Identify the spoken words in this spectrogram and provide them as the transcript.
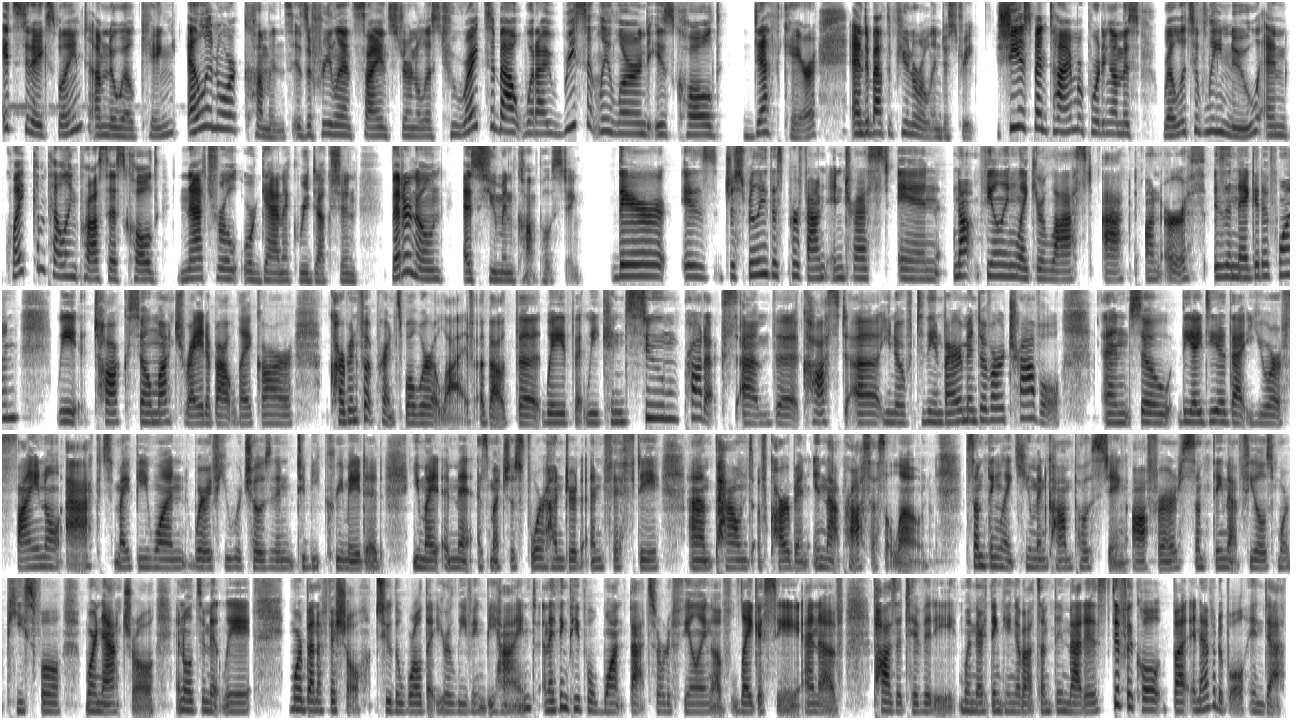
It's Today Explained. I'm Noel King. Eleanor Cummins is a freelance science journalist who writes about what I recently learned is called death care and about the funeral industry. She has spent time reporting on this relatively new and quite compelling process called natural organic reduction, better known as human composting there is just really this profound interest in not feeling like your last act on earth is a negative one. We talk so much, right, about like our carbon footprints while we're alive, about the way that we consume products, um, the cost, uh, you know, to the environment of our travel. And so the idea that your final act might be one where if you were chosen to be cremated, you might emit as much as 450 um, pounds of carbon in that process alone. Something like human composting offers something that feels more peaceful, more natural, and ultimately more beneficial to the world that you're leaving behind. And I think people want that sort of feeling of legacy and of positivity when they're thinking about something that is difficult but inevitable in death.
